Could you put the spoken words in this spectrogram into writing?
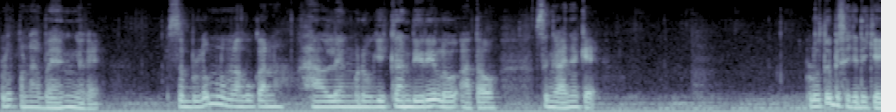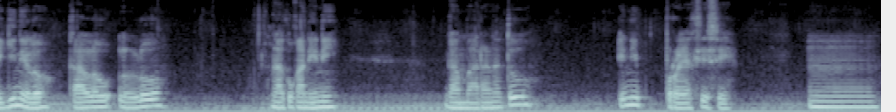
Lu pernah bayangin gak kayak sebelum lu melakukan hal yang merugikan diri lo atau seenggaknya kayak lu tuh bisa jadi kayak gini loh kalau lu melakukan ini gambarannya tuh ini proyeksi sih. Hmm,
